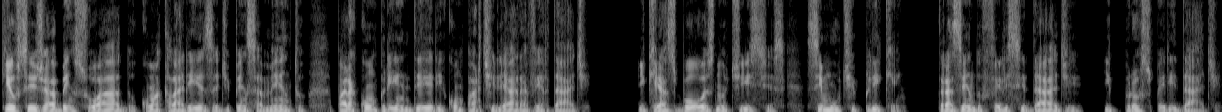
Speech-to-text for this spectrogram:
Que eu seja abençoado com a clareza de pensamento para compreender e compartilhar a verdade. E que as boas notícias se multipliquem, trazendo felicidade e prosperidade.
